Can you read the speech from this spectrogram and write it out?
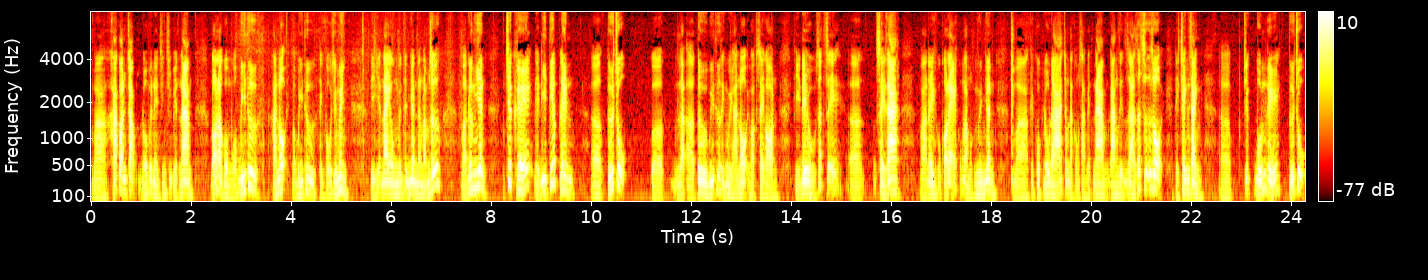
mà khá quan trọng đối với nền chính trị Việt Nam đó là gồm có bí thư Hà Nội và bí thư thành phố Hồ Chí Minh. Thì hiện nay ông Nguyễn Thiện Nhân đang nắm giữ. Và đương nhiên chiếc ghế để đi tiếp lên uh, tứ trụ uh, là, uh, từ bí thư thành ủy Hà Nội hoặc Sài Gòn thì đều rất dễ uh, xảy ra. Và đây cũng có lẽ cũng là một nguyên nhân mà cái cuộc đấu đá trong Đảng Cộng sản Việt Nam đang diễn ra rất dữ dội để tranh giành uh, chiếc bốn ghế tứ trụ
